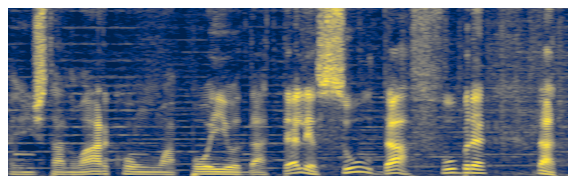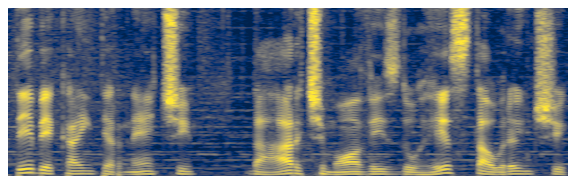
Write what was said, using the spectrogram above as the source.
A gente está no ar com o apoio da Telesul, da Fubra, da TBK Internet, da Arte Móveis, do restaurante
